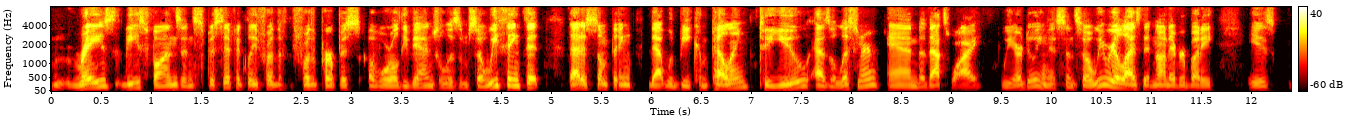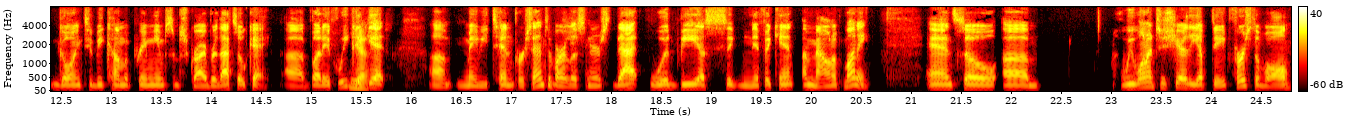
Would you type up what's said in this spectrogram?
raise these funds and specifically for the for the purpose of world evangelism. So we think that that is something that would be compelling to you as a listener and that's why we are doing this. And so we realize that not everybody is going to become a premium subscriber. That's okay. Uh, but if we could yes. get um, maybe 10% of our listeners, that would be a significant amount of money. And so um, we wanted to share the update, first of all,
